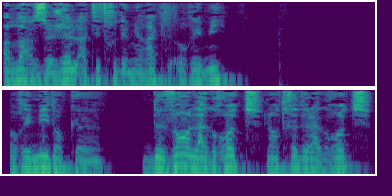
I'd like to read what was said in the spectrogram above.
Allah Azzawajal à titre de miracle aurait mis donc devant la grotte l'entrée de la grotte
